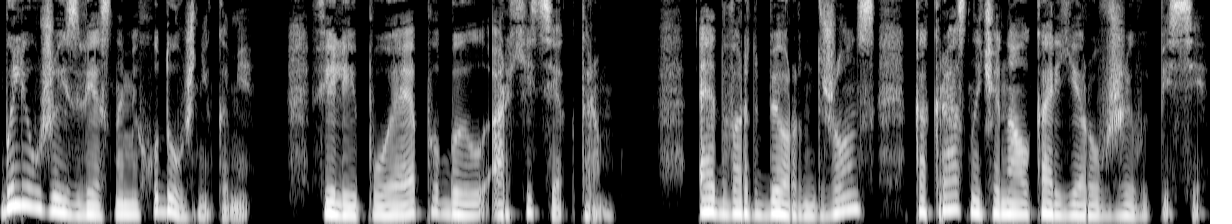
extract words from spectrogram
были уже известными художниками, Филипп Уэбб был архитектором. Эдвард Бёрн Джонс как раз начинал карьеру в живописи.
